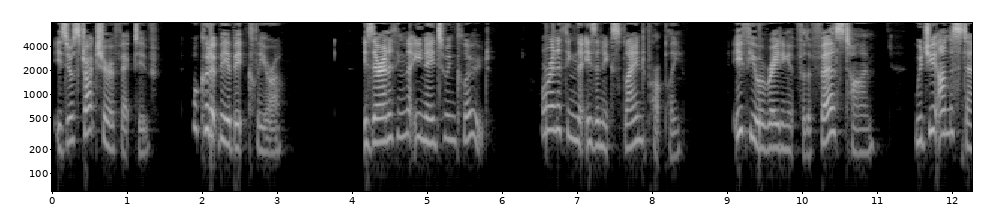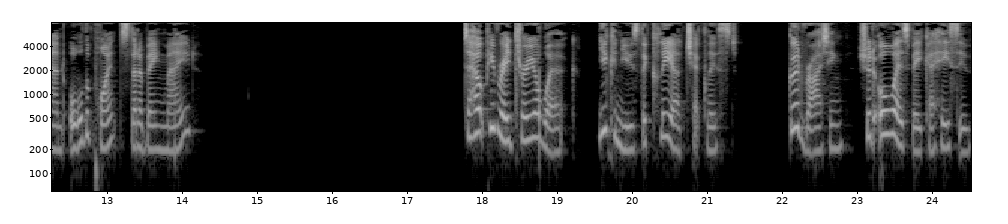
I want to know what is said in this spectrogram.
Is your structure effective, or could it be a bit clearer? Is there anything that you need to include, or anything that isn't explained properly? If you were reading it for the first time, would you understand all the points that are being made? To help you read through your work, you mm-hmm. can use the CLEAR checklist. Good writing should always be cohesive,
